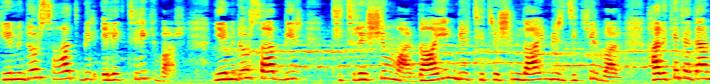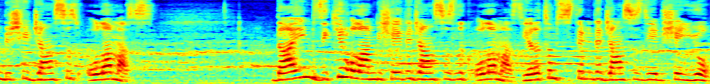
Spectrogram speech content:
24 saat bir elektrik var. 24 saat bir titreşim var. Daim bir titreşim, daim bir zikir var. Hareket eden bir şey cansız olamaz daim zikir olan bir şeyde cansızlık olamaz. Yaratım sisteminde cansız diye bir şey yok.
